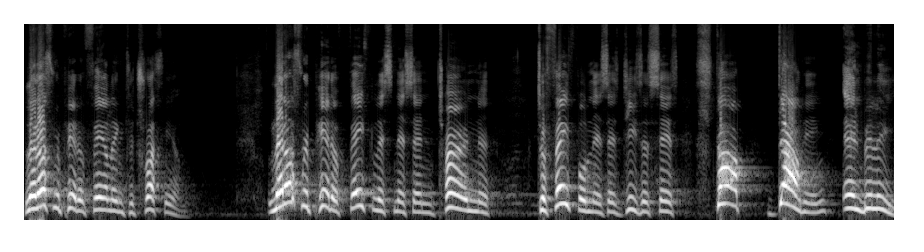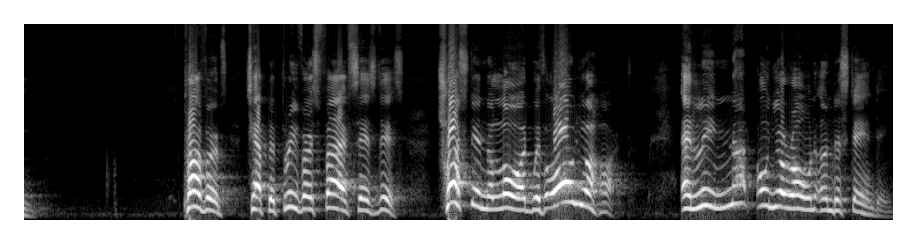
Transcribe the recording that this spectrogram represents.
Let us repent of failing to trust Him. Let us repent of faithlessness and turn to faithfulness, as Jesus says, stop doubting and believe. Proverbs chapter 3, verse 5 says this Trust in the Lord with all your heart and lean not on your own understanding.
